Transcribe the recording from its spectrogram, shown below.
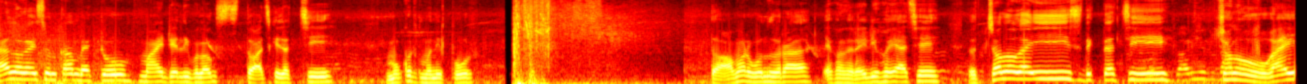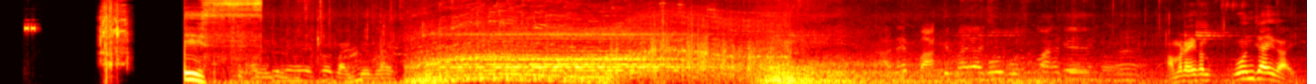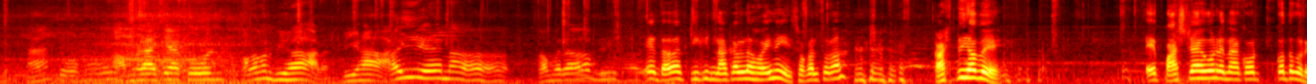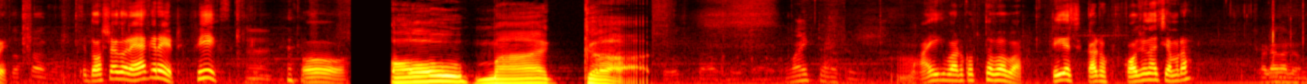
Hello guys welcome back to my daily blogs তো আজকে যাচ্ছি মুকুটমণিপুর। তো আমার বন্ধুরা এখন রেডি হয়ে আছে। তো চলো গাইস দেখতে পাচ্ছি চলো গাইস আমরা এখন কোন জায়গায়? আমরা আছি এখন আমার বিহার। বিহার। আইয়ে না আমরা এ দাদা টিকিট না কাটলে হয়নি? সকাল সকাল? কাটতেই হবে। এ পাঁচ টাকা করে না কত- কত করে? এ দশ টাকা করে এক রেট ফিক্স ও। Oh my god. মাইক বার করতে হবে আবার। ঠিক আছে কাটো। কজন আছি আমরা?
